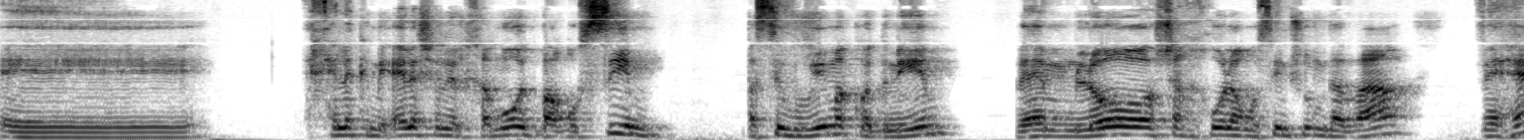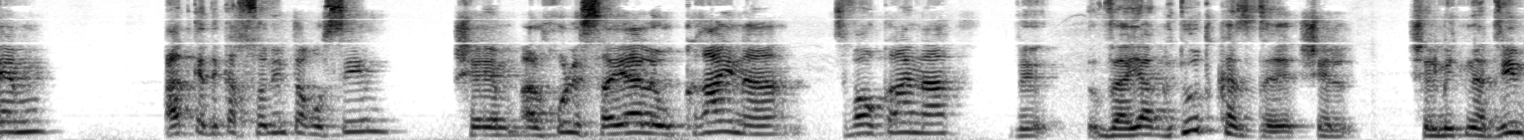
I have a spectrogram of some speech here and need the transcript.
אה, חלק מאלה שנלחמו עוד ברוסים בסיבובים הקודמים, והם לא שכחו לרוסים שום דבר, והם עד כדי כך שונאים את הרוסים, שהם הלכו לסייע לאוקראינה, צבא אוקראינה, והיה גדוד כזה של, של מתנדבים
